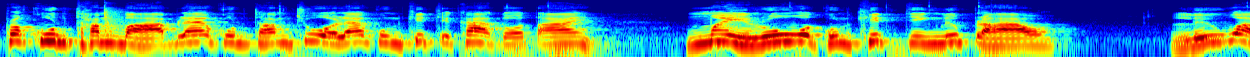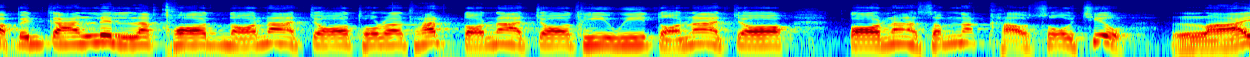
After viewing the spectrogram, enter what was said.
เพราะคุณทำบาปแล้วคุณทำชั่วแล้วคุณคิดจะฆ่าตัวตาย ไม่รู้ว่าคุณคิดจริงหรือเปล่า หรือว่าเป็นการเล่นละครต่อหน้าจอโทรทัศน์ ต่อหน้าจอทีวี ต่อหน้าจอ ต่อหน้าสำนักข่าวโซเชียลหลาย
